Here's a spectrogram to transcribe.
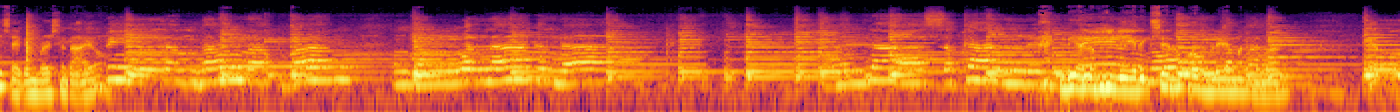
Okay, second verse na tayo. Hanggang wala ka na Wala sa Hindi alam yung lyrics yan, problema, di ba? Pero,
